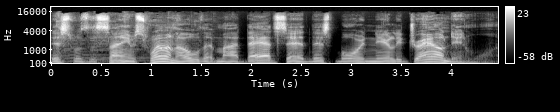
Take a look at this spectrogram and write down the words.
this was the same swimming hole that my dad said this boy nearly drowned in once.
